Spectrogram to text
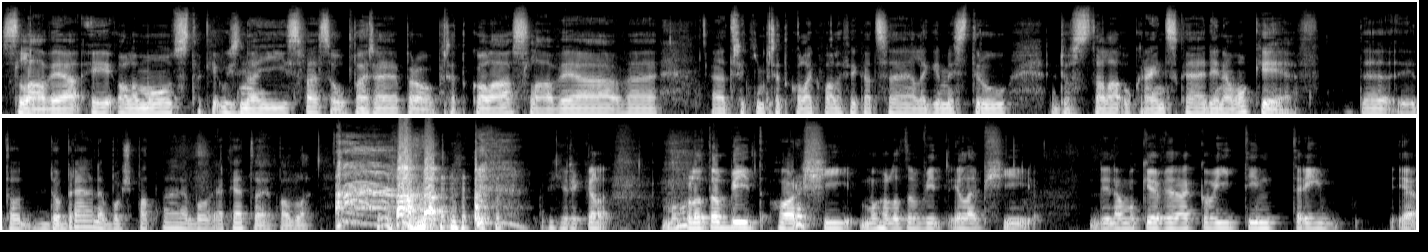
Slávia i Olomouc taky už znají své soupeře pro předkola. Slávia ve eh, třetím předkole kvalifikace Ligy mistrů dostala ukrajinské Dynamo Kiev. Je to dobré nebo špatné, nebo jaké to je, Pavle? bych řekl, mohlo to být horší, mohlo to být i lepší. Dynamo Kiev je takový tým, který je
